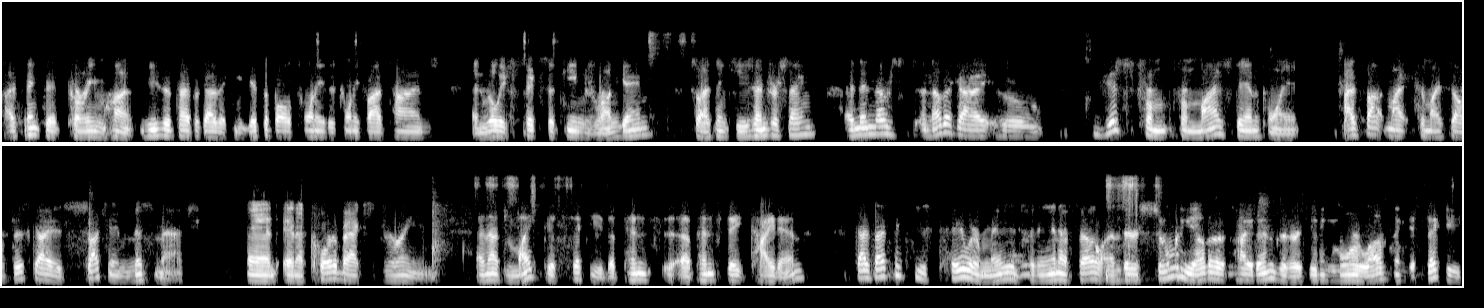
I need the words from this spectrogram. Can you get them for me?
I think that Kareem Hunt, he's the type of guy that can get the ball 20 to 25 times and really fix a team's run game. So I think he's interesting. And then there's another guy who, just from from my standpoint, I thought my to myself, this guy is such a mismatch and and a quarterback's dream, and that's Mike Gesicki, the Penn uh, Penn State tight end guys, I think he's tailor made for the NFL. And there's so many other tight ends that are getting more love than Gesicki.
